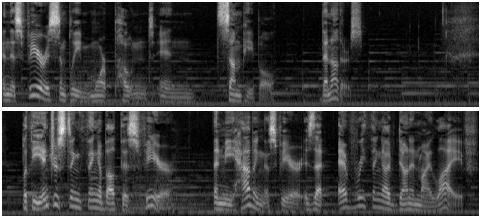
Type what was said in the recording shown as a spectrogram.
And this fear is simply more potent in some people than others. But the interesting thing about this fear, and me having this fear, is that everything I've done in my life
